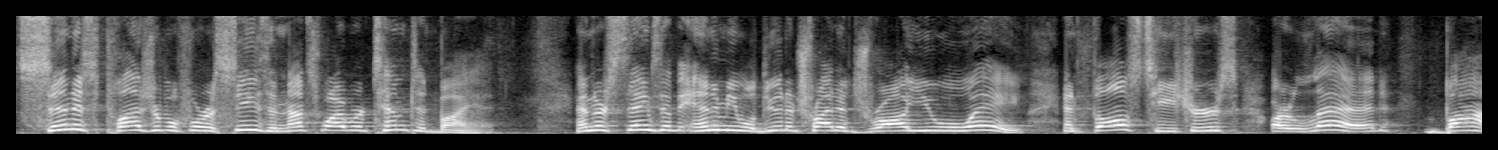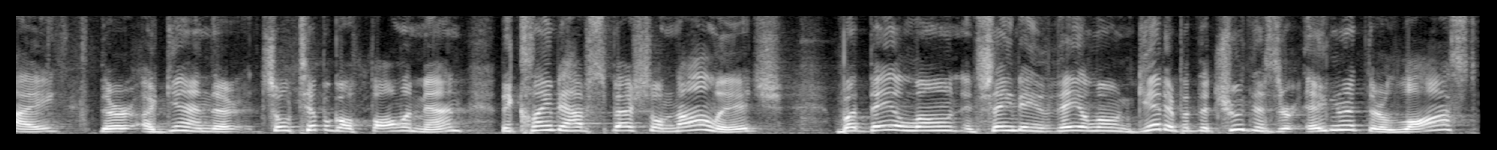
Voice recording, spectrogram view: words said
Sin is pleasurable for a season. That's why we're tempted by it. And there's things that the enemy will do to try to draw you away. And false teachers are led by their, again, they're so typical fallen men. They claim to have special knowledge, but they alone, and saying they, they alone get it, but the truth is they're ignorant, they're lost,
